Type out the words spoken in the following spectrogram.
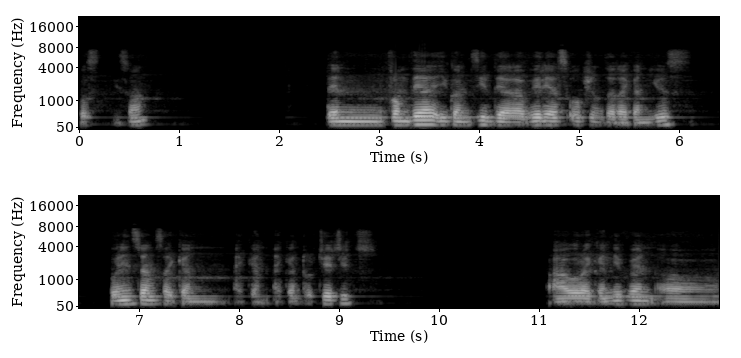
Post this one. Then from there you can see there are various options that I can use. For instance, I can I can I can rotate it, or I can even uh,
